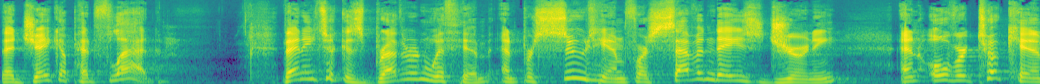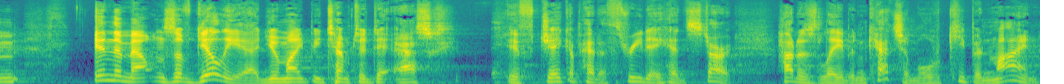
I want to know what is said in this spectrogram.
that Jacob had fled. Then he took his brethren with him and pursued him for seven days' journey and overtook him in the mountains of Gilead. You might be tempted to ask if Jacob had a three day head start, how does Laban catch him? Well, keep in mind,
